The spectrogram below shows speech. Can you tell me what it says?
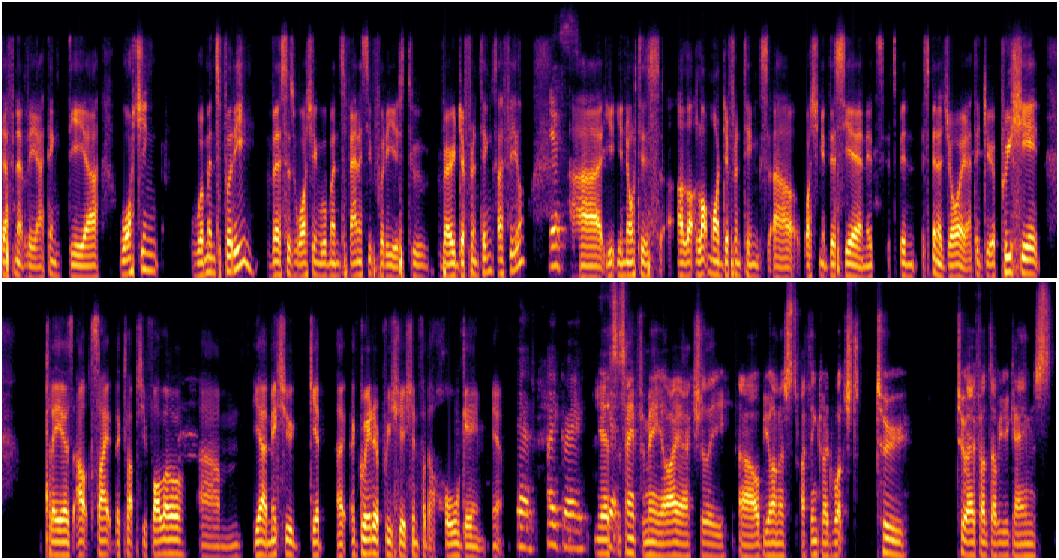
definitely. I think the uh, watching women's footy versus watching women's fantasy footy is two very different things. I feel. Yes. Uh, you, you notice a lot, lot more different things uh, watching it this year, and it's it's been it's been a joy. I think you appreciate players outside the clubs you follow. Um, yeah, it makes you get a, a greater appreciation for the whole game. Yeah. yeah, I agree. yeah, it's the same for me. I actually, uh, I'll be honest, I think I'd watched two two AFLW games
